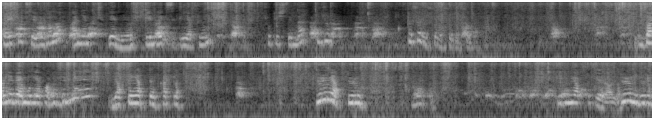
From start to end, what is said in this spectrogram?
Çayı çok seviyorum ama annem küçük demiyor. Demir eksikliği yapıyormuş. Çok içtiğimden. Şurada şurada şurada şurada. şurada. Zanne ben bunu yapabildim mi? Yaptın yaptın katla. Dürüm yap dürüm. Dilim yaptık herhalde. Dürüm dürüm.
